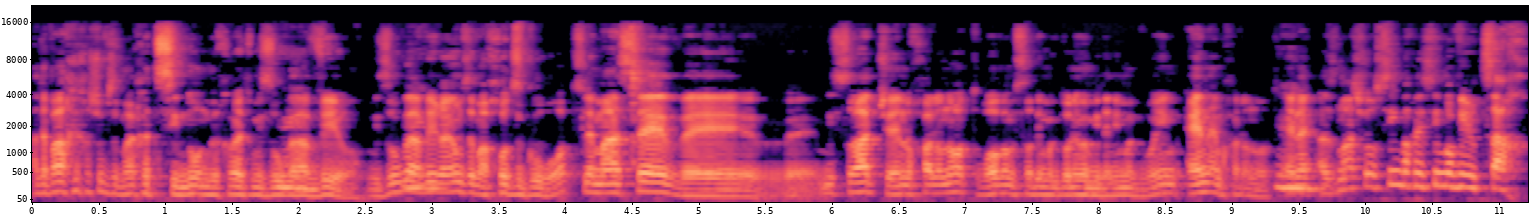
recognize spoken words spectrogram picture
הדבר הכי חשוב זה מערכת סינון ויכולת מיזוג mm. האוויר. מיזוג mm. האוויר היום זה מערכות סגורות למעשה, ומשרד שאין לו חלונות, רוב המשרדים הגדולים בבניינים הגבוהים אין להם חלונות. Mm. אז מה שעושים, מכניסים אוויר צח.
